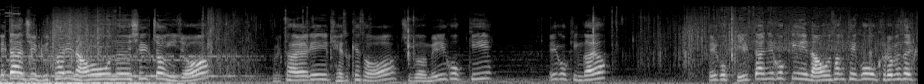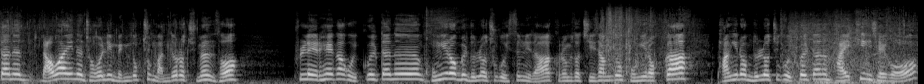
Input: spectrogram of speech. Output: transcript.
일단 지금 뮤탈이 나오는 실정이죠 뮤탈이 계속해서 지금 7기 7기인가요? 7기 일단 7기 나온 상태고 그러면서 일단은 나와있는 저걸린 맹독충 만들어주면서 플레이를 해가고 있고 일단은 공일업을 눌러주고 있습니다. 그러면서 지상도 공일업과 방일업 눌러주고 있고 일단은 바이킹 제거.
